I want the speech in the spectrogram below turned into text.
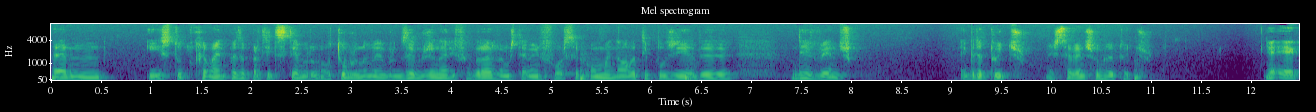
Um, e se tudo correr bem, depois a partir de setembro, outubro, novembro, dezembro, janeiro e fevereiro, vamos ter em força com uma nova tipologia de, de eventos gratuitos. Estes eventos são gratuitos. É, é,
